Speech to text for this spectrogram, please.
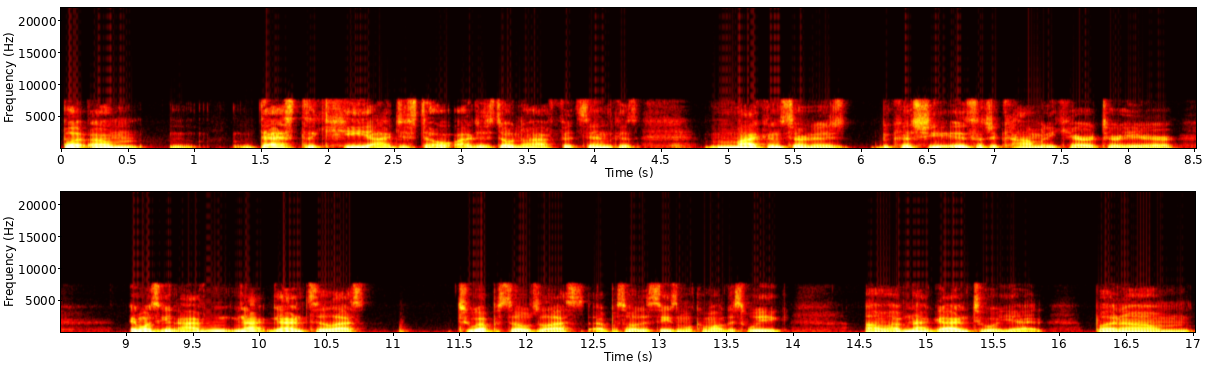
But um that's the key. I just don't I just don't know how it fits in because my concern is because she is such a comedy character here. And once again, I've not gotten to the last two episodes. The last episode of the season will come out this week. Um, I've not gotten to it yet, but um,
